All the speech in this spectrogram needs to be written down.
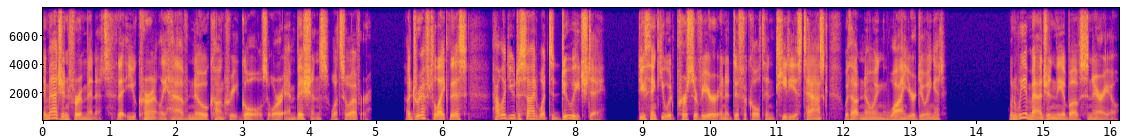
Imagine for a minute that you currently have no concrete goals or ambitions whatsoever. Adrift like this, how would you decide what to do each day? Do you think you would persevere in a difficult and tedious task without knowing why you're doing it? When we imagine the above scenario,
